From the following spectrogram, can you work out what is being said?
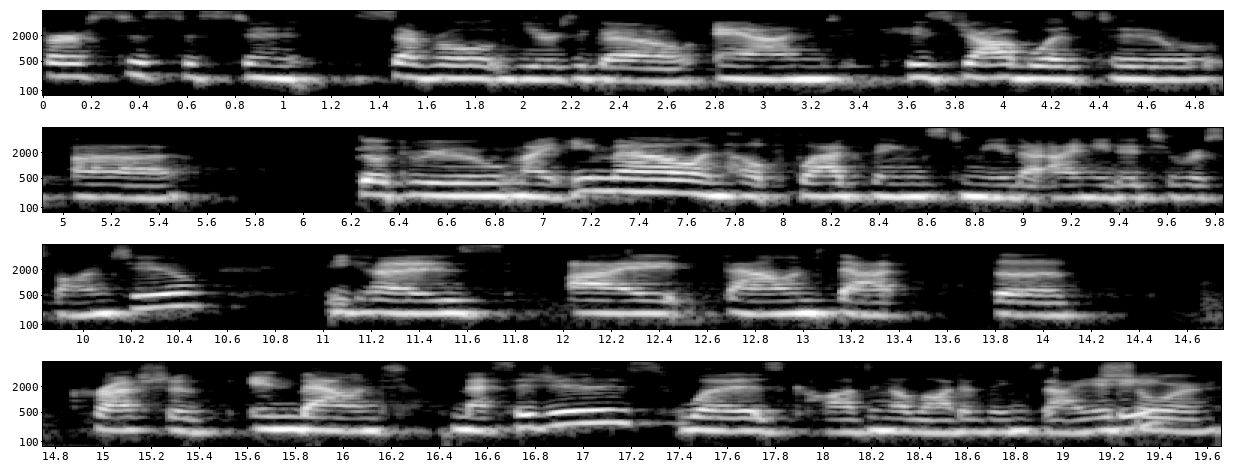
first assistant several years ago, and his job was to uh, go through my email and help flag things to me that I needed to respond to because I found that the crush of inbound messages was causing a lot of anxiety Sure.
